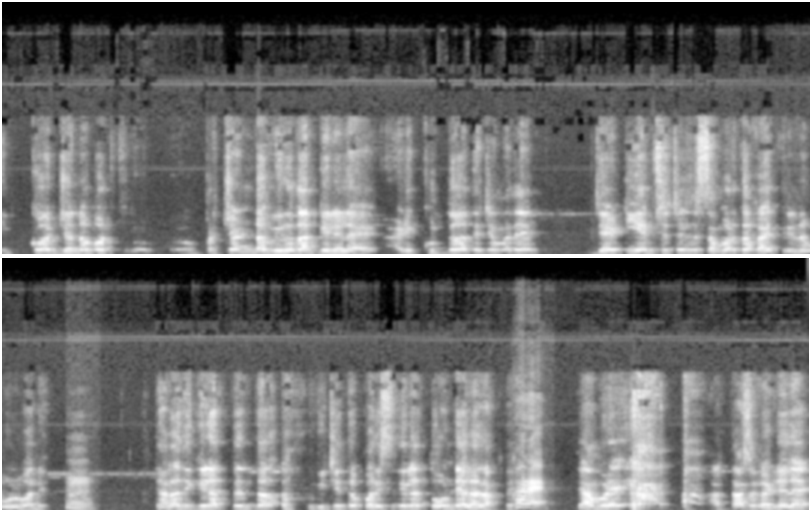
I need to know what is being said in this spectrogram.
इतकं जनमत प्रचंड विरोधात गेलेलं आहे आणि खुद्द त्याच्यामध्ये जे टीएमसीचे जे समर्थक आहेत तृणमूलवाले. त्यांना देखील अत्यंत विचित्र परिस्थितीला तोंड द्यायला खरंय त्यामुळे आता असं घडलेलं आहे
